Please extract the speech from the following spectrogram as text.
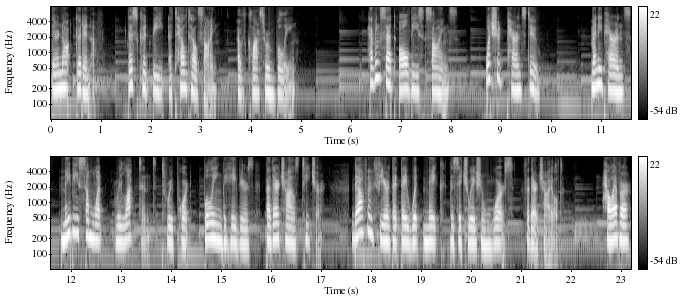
they're not good enough, this could be a telltale sign of classroom bullying. Having said all these signs, what should parents do? Many parents may be somewhat reluctant to report bullying behaviors by their child's teacher. They often fear that they would make the situation worse for their child. However,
